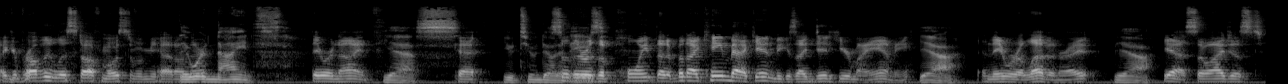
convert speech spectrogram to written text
I could probably list off most of them you had on they there. were ninth. they were ninth. Yes. Okay. You tuned out. So there was a point that, but I came back in because I did hear Miami, yeah, and they were eleven, right? yeah. Yeah. So I just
